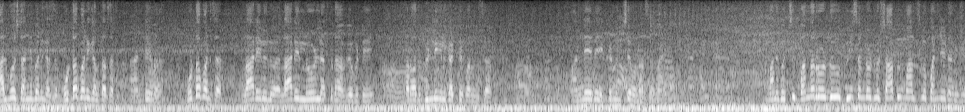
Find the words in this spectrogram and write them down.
ఆల్మోస్ట్ అన్ని పనికి వెళ్తారు ముఠా పనికి వెళ్తారు సార్. అంటే ముఠా పని సార్. లారీలు లారీలు లోడ్లు ఎత్తడం అవి ఒకటి. తర్వాత బిల్డింగ్లు కట్టే పనులు సార్. అన్ని ఏరియా ఇక్కడి నుంచే ఉన్నారు సార్. మనకు వచ్చి బందర్ రోడ్డు బీసన్ రోడ్లో షాపింగ్ మాల్స్లో పనిచేయడానికి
